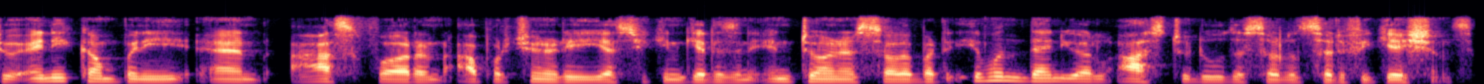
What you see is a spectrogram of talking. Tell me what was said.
to any company and ask for an opportunity. Yes you can get as an intern and seller but even then you are asked to do the certain certifications.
